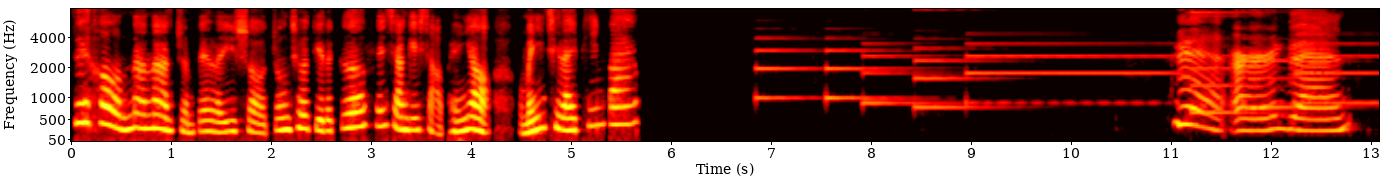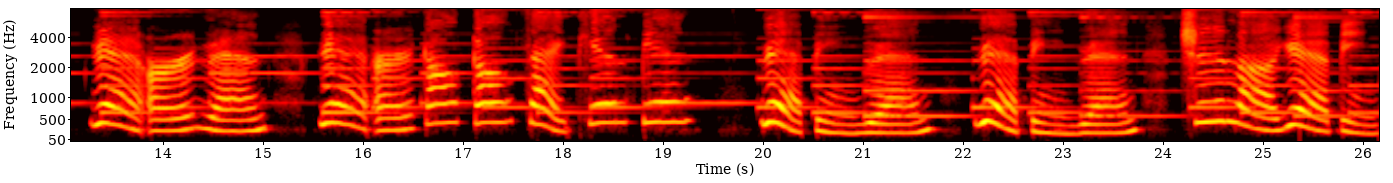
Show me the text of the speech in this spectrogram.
最后，娜娜准备了一首中秋节的歌，分享给小朋友，我们一起来听吧。月儿圆，月儿圆，月儿高高在天边。月饼圆，月饼圆，吃了月饼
